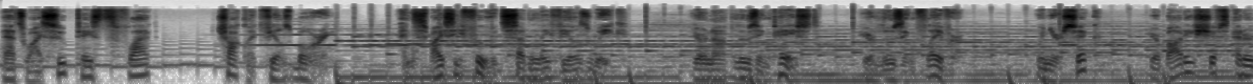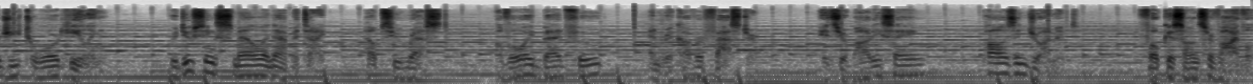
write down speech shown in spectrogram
That's why soup tastes flat, chocolate feels boring, and spicy food suddenly feels weak. You're not losing taste, you're losing flavor. When you're sick, your body shifts energy toward healing. Reducing smell and appetite helps you rest, avoid bad food, and recover faster. It's your body saying, pause enjoyment, focus on survival.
